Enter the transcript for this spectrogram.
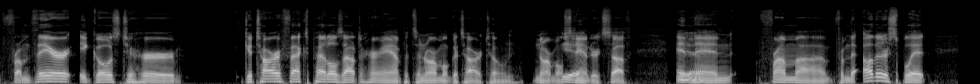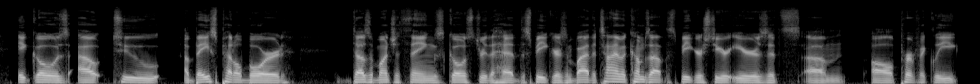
from there it goes to her guitar effects pedals out to her amp. It's a normal guitar tone, normal Yeah. standard stuff, and Yeah. then from uh, from the other split, it goes out to a bass pedal board. Does a bunch of things, goes through the head, the speakers, and by the time it comes out the speakers to your ears, it's um, all perfectly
